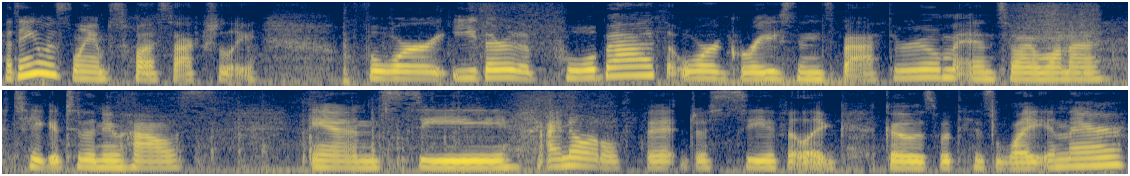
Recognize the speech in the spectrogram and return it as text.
I think it was Lamps Plus actually for either the pool bath or Grayson's bathroom. And so I want to take it to the new house and see, I know it'll fit, just see if it like goes with his light in there.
